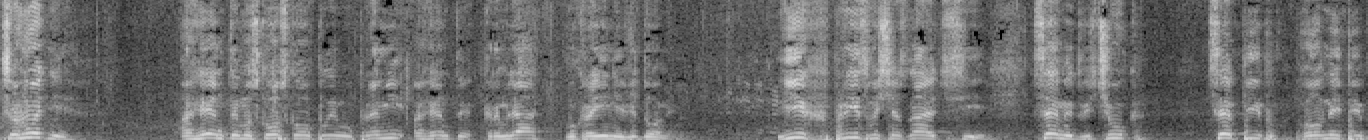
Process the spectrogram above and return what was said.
Сьогодні агенти московського впливу, прямі агенти Кремля в Україні відомі. Їх прізвища знають всі. Це Медведчук, це піп, головний піп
